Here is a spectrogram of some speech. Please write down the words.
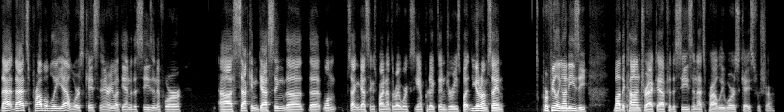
that that's probably yeah worst case scenario at the end of the season if we're uh, second guessing the the one second guessing is probably not the right word because you can't predict injuries, but you get what I'm saying. For feeling uneasy about the contract after the season, that's probably worst case for sure.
